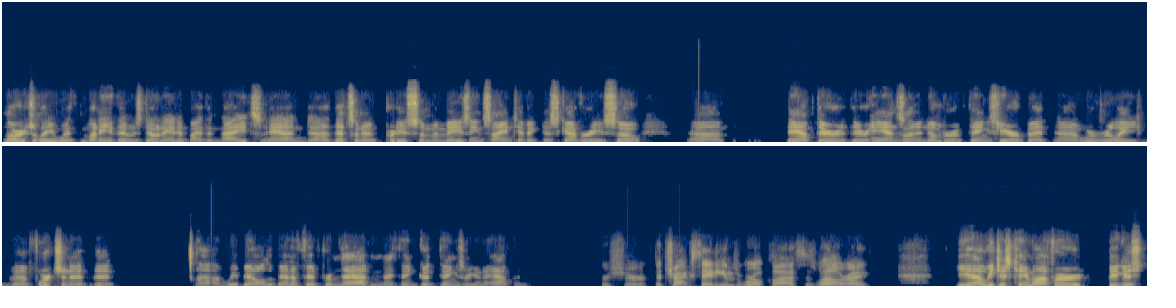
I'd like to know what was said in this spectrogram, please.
largely with money that was donated by the Knights, and uh, that's going to produce some amazing scientific discoveries. So. Hmm. They have their their hands on a number of things here, but uh, we're really uh, fortunate that uh, we've been able to benefit from that, and I think good things are going to happen for sure. The track stadium's world class as well, right? Yeah, we just came off our biggest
